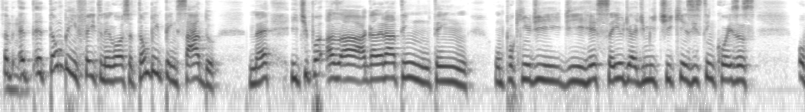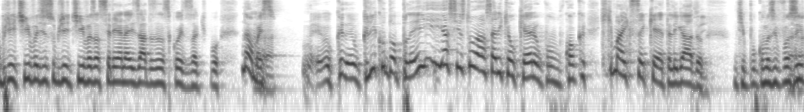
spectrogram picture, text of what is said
Sabe? Uhum. É, é, tão bem feito o negócio, é tão bem pensado, né? E, tipo, a, a galera tem, tem um pouquinho de, de receio de admitir que existem coisas objetivas e subjetivas a serem analisadas nas coisas, sabe? Tipo, não, mas. Eu, eu clico do play e assisto a série que eu quero. O que, que mais que você quer, tá ligado? Sim. Tipo, como se fosse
